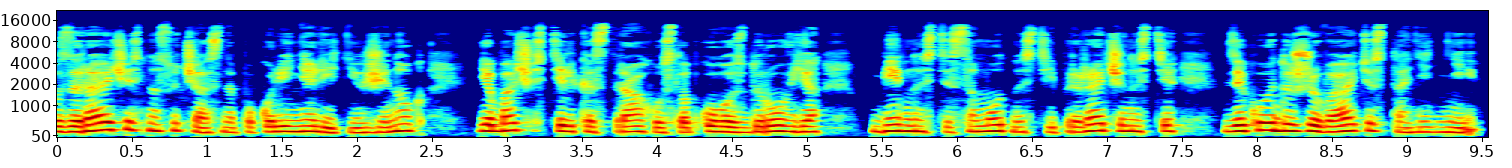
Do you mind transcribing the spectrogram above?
Озираючись на сучасне покоління літніх жінок, я бачу стільки страху, слабкого здоров'я, бідності, самотності і приреченості, з якою доживають останні дні.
